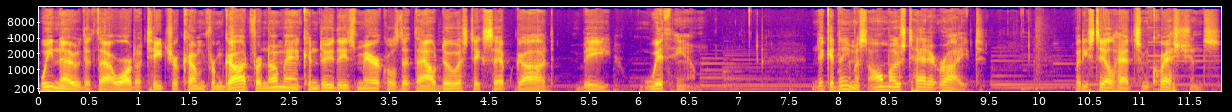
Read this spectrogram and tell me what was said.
we know that thou art a teacher come from God, for no man can do these miracles that thou doest except God be with him. Nicodemus almost had it right, but he still had some questions,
